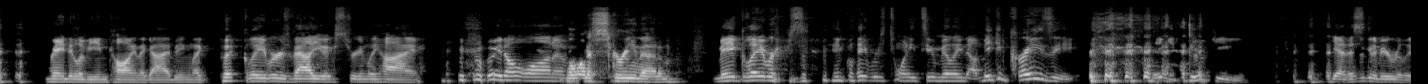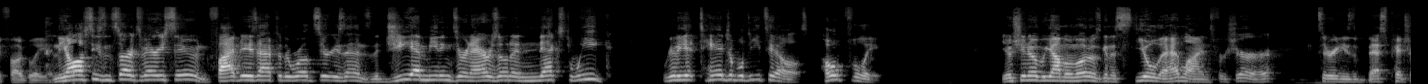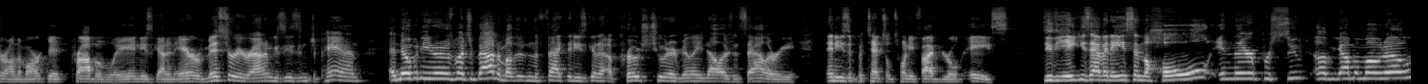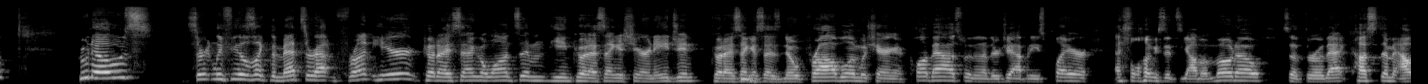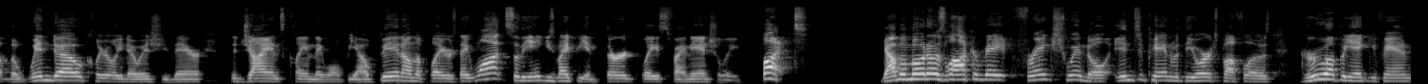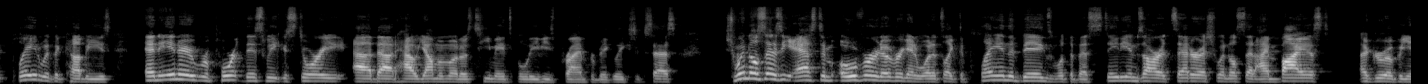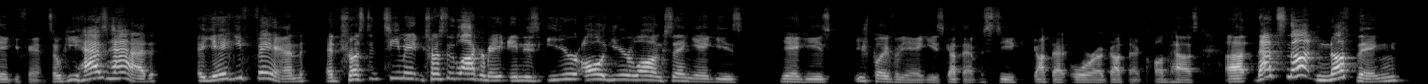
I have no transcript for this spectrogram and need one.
Randy Levine calling the guy, being like, put Gleyber's value extremely high. we don't want him. I want to scream at him. Make Gleyber's make Gleyber's $22 million. Make it crazy. make it kooky. yeah, this is going to be really fugly. And the offseason starts very soon, five days after the World Series ends. The GM meetings are in Arizona next week. We're going to get tangible details, hopefully. Yoshinobu Yamamoto is going to steal the headlines for sure, considering he's the best pitcher on the market, probably. And he's got an air of mystery around him because he's in Japan. And nobody knows much about him other than the fact that he's going to approach $200 million in salary and he's a potential 25 year old ace. Do the Yankees have an ace in the hole in their pursuit of Yamamoto? Who knows? Certainly feels like the Mets are out in front here. Kodai Senga wants him. He and Kodai Senga share an agent. Kodai Senga hmm. says no problem with sharing a clubhouse with another Japanese player as long as it's Yamamoto. So throw that custom out the window. Clearly, no issue there. The Giants claim they won't be outbid on the players they want, so the Yankees might be in third place financially. But Yamamoto's locker mate, Frank Schwindel, in Japan with the Orix Buffaloes, grew up a Yankee fan, played with the Cubbies and in a report this week, a story about how Yamamoto's teammates believe he's primed for big league success. Schwindel says he asked him over and over again what it's like to play in the bigs, what the best stadiums are, etc. Schwindel said, I'm biased. I grew up a Yankee fan. So he has had a Yankee fan and trusted teammate and trusted locker mate in his ear all year long saying, Yankees, Yankees, you should play for the Yankees. Got that mystique, got that aura, got that clubhouse. Uh, that's not nothing,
